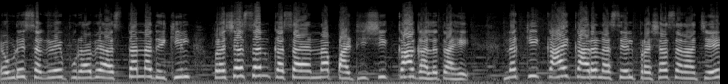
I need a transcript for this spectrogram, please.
एवढे सगळे पुरावे असताना देखील प्रशासन कसायांना पाठीशी का घालत आहे? नक्की काय कारण असेल प्रशासनाचे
